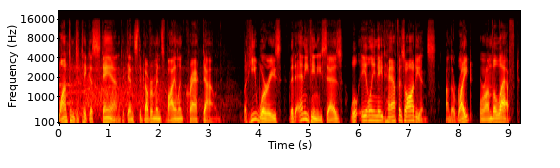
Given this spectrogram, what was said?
want him to take a stand against the government's violent crackdown, but he worries that anything he says will alienate half his audience, on the right or on the left.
